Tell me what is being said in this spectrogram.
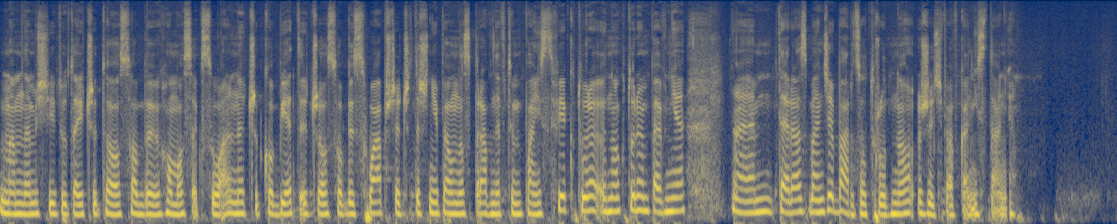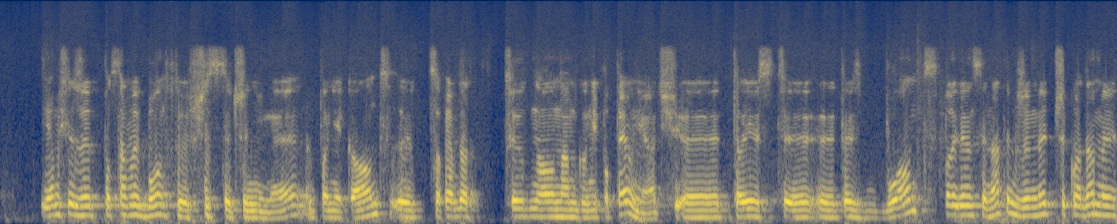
Mam na myśli tutaj, czy to osoby homoseksualne, czy kobiety, czy osoby słabsze, czy też niepełnosprawne w tym państwie, które, no, którym pewnie teraz będzie bardzo trudno żyć w Afganistanie. Ja myślę, że podstawowy błąd, który wszyscy czynimy poniekąd, y, co prawda trudno nam go nie popełniać. E, to jest, e, to jest błąd polegający na tym, że my przykładamy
